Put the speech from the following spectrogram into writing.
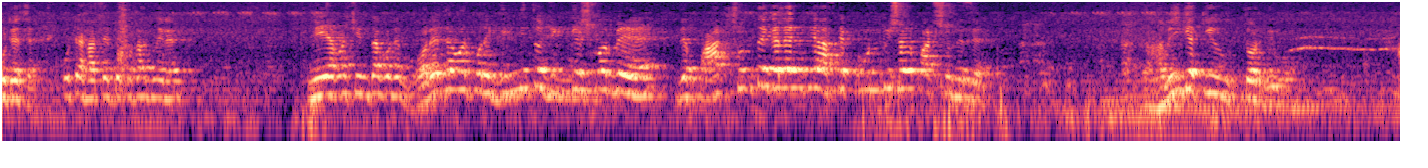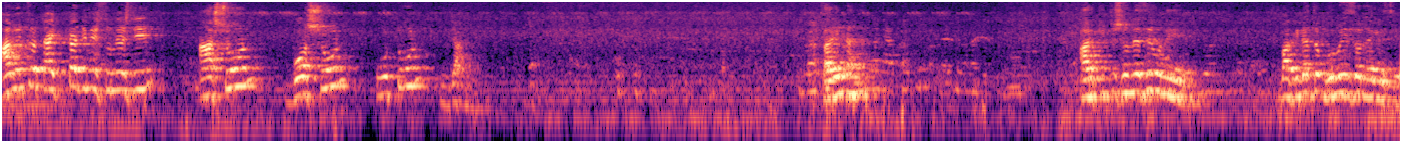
উঠেছে, উঠে হাতে একটু প্রসাদ নিলেন। নিয়ে এখন চিন্তা করছে, ঘরে যাওয়ার পরে গিন্নি তো জিজ্ঞেস করবে যে, পাঠ শুনতে গেলেন যে আজকে কোন বিষয়ে পাঠ শুনেছেন? আমি গিয়ে কি উত্তর দিব? আমি তো চারটা জিনিস শুনেছি, আসুন, বসুন, উঠুন, যান। তাই না? আর কিছু শুনেছে উনি? বাকিটা তো ঘুমেই চলে গেছে।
